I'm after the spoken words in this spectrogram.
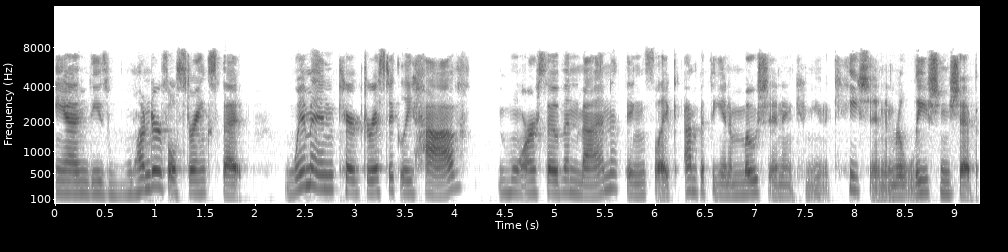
and these wonderful strengths that women characteristically have more so than men things like empathy and emotion and communication and relationship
